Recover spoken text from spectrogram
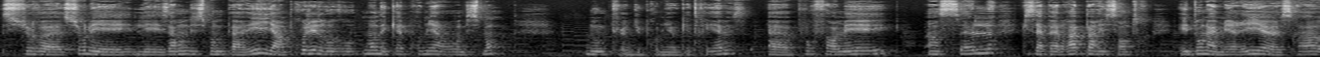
Sur, euh, sur les, les arrondissements de Paris, il y a un projet de regroupement des quatre premiers arrondissements, donc euh, du premier au quatrième, euh, pour former un seul qui s'appellera Paris Centre et dont la mairie sera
